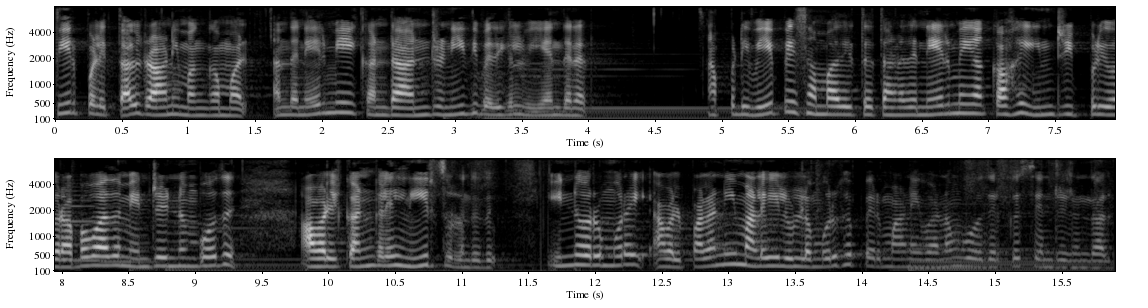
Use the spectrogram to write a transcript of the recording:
தீர்ப்பளித்தாள் ராணி மங்கம்மாள். அந்த நேர்மையை கண்ட அன்று நீதிபதிகள் வியந்தனர். அப்படி வேப்பை சம்பாதித்த தனது நேர்மையாக்காக இன்று இப்படி ஒரு அபவாதம் என்றெண்ணும் போது அவள் கண்களில் நீர் சுரந்தது. இன்னொரு முறை அவள் பழனி மலையில் உள்ள முருகப்பெருமானை வணங்குவதற்கு சென்றிருந்தாள்.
